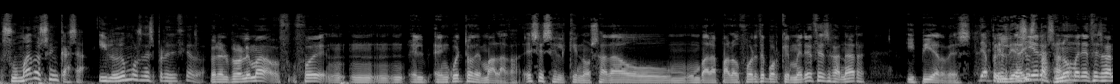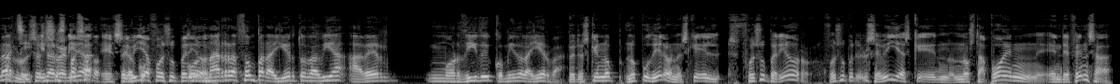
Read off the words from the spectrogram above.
sumados en casa y lo hemos desperdiciado. Pero el problema fue el encuentro de Málaga. Ese es el que nos ha dado un, varapalo fuerte porque mereces ganar y pierdes. Ya, pero el de ayer no mereces ganarlo. Pachi, Esa es eso la realidad. El Sevilla con- fue superior. Con más razón para ayer todavía haber mordido y comido la hierba. Pero es que no, no pudieron, es que el- fue superior, fue superior el Sevilla, es que nos tapó en, en defensa.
